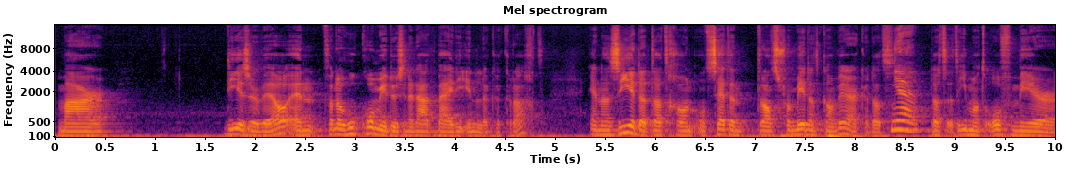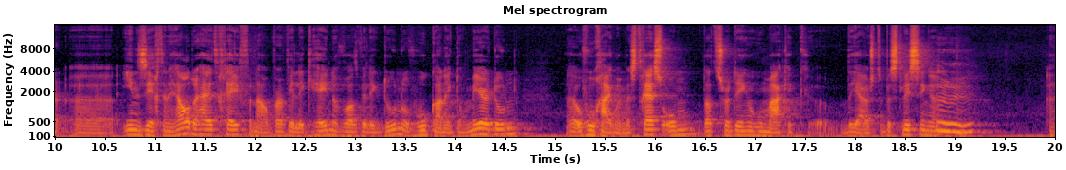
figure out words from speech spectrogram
Maar die is er wel. En van nou, hoe kom je dus inderdaad bij die innerlijke kracht? En dan zie je dat dat gewoon ontzettend transformerend kan werken. Dat, Ja, dat het iemand of meer eh, inzicht en helderheid geeft van nou, waar wil ik heen of wat wil ik doen? Of hoe kan ik nog meer doen? Eh, of hoe ga ik met mijn stress om? Dat soort dingen. Hoe maak ik eh, de juiste beslissingen? Mhm. Eh,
